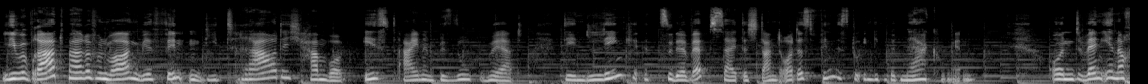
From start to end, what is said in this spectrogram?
Liebe Bratpaare von morgen, wir finden, die Trau dich Hamburg ist einen Besuch wert. Den Link zu der Website des Standortes findest du in den Bemerkungen. Und wenn ihr noch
